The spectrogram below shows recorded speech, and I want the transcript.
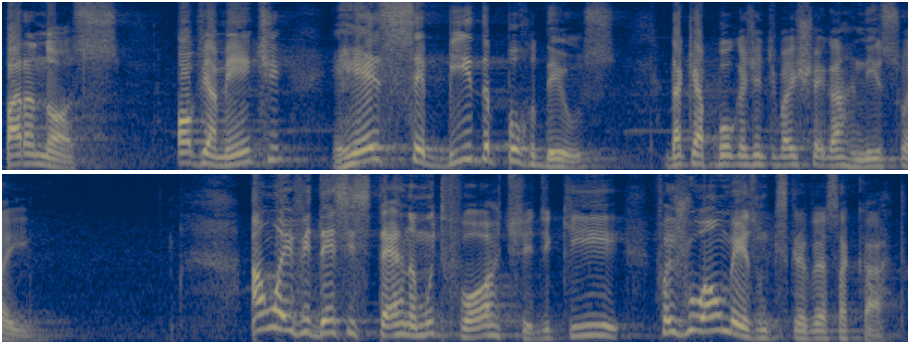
para nós. Obviamente, recebida por Deus. Daqui a pouco a gente vai chegar nisso aí. Há uma evidência externa muito forte de que foi João mesmo que escreveu essa carta.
